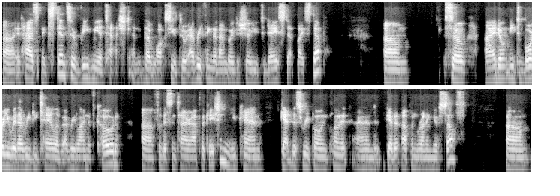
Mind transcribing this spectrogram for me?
Uh, it has an extensive README attached, and that walks you through everything that I'm going to show you today, step by step. Um, so I don't need to bore you with every detail of every line of code uh, for this entire application. You can get this repo and clone it and get it up and running yourself. Um,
